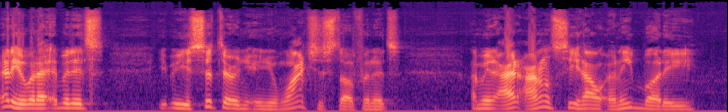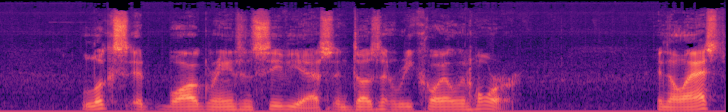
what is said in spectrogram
anyway, but, I, but it's you, you sit there and you, and you watch this stuff, and it's, I mean, I, I don't see how anybody looks at Walgreens and CVS and doesn't recoil in horror. In the last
